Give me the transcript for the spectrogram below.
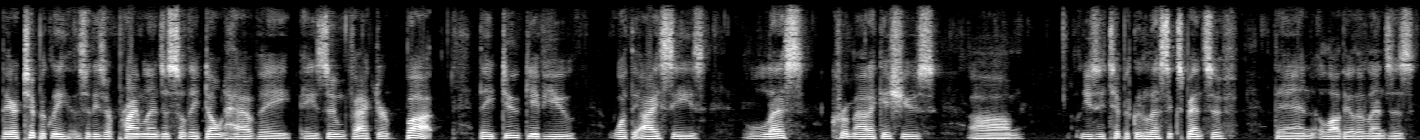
they are typically, so these are prime lenses, so they don't have a, a zoom factor, but they do give you what the eye sees, less chromatic issues, um, usually typically less expensive than a lot of the other lenses,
